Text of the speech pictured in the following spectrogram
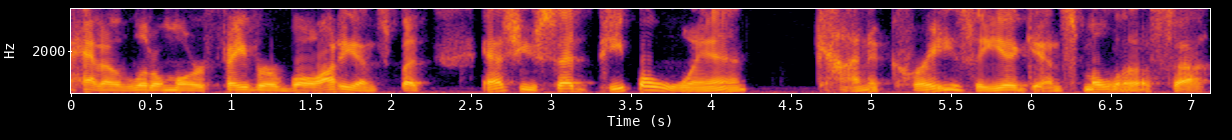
had a little more favorable audience. But as you said, people went kind of crazy against Melissa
